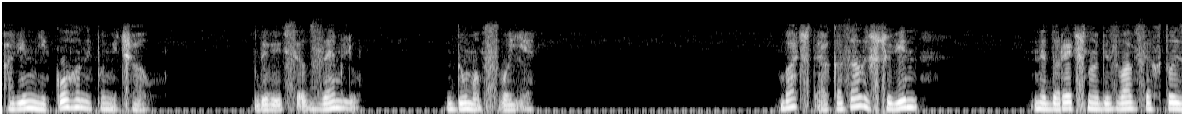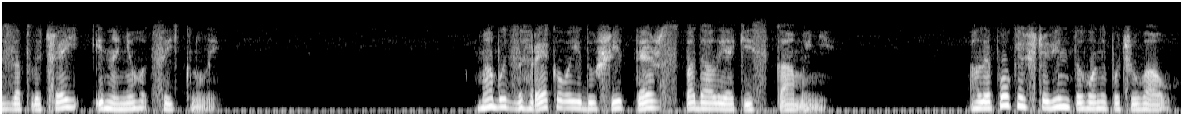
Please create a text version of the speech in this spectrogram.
А він нікого не помічав, дивився в землю, думав своє. Бачте, а казали, що він недоречно обізвався хтось за плечей і на нього цикнули. Мабуть, з грекової душі теж спадали якісь камені. Але поки що він того не почував.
